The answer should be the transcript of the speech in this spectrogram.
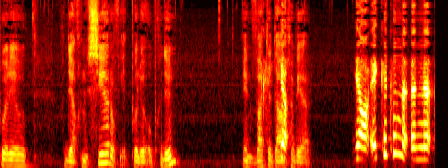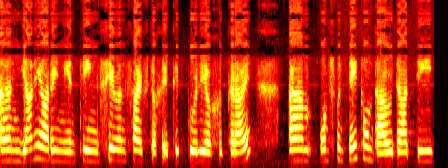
polio gediagnoseer of jy het polio opgedoen? En wat het daar ja. gebeur? Ja, ek het in in, in Januarie 1957 het ek polio gekry. Ehm um, ons moet net onthou dat die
